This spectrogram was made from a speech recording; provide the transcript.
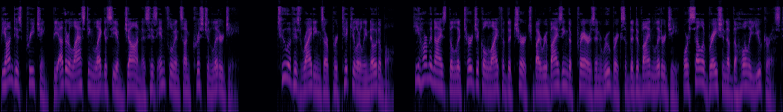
Beyond his preaching, the other lasting legacy of John is his influence on Christian liturgy. Two of his writings are particularly notable. He harmonized the liturgical life of the Church by revising the prayers and rubrics of the Divine Liturgy, or celebration of the Holy Eucharist.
